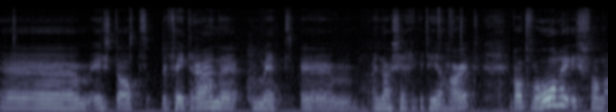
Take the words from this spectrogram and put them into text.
Ehm, is dat de veteranen met, ehm, en nou zeg ik het heel hard, wat we horen is van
